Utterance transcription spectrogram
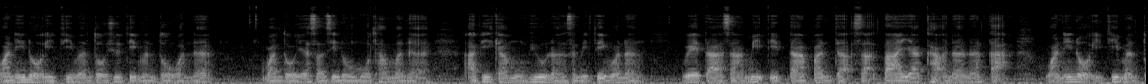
วานิโนอิทิมันโตชุติมันโตวันนะวันโตยัสสสิโนโมทัมมานาอภิกามุงพิวนังสมิติงวนังเวตาสามิติตาปัญจสตายาขานานตะวานิโนอิทิมันโต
